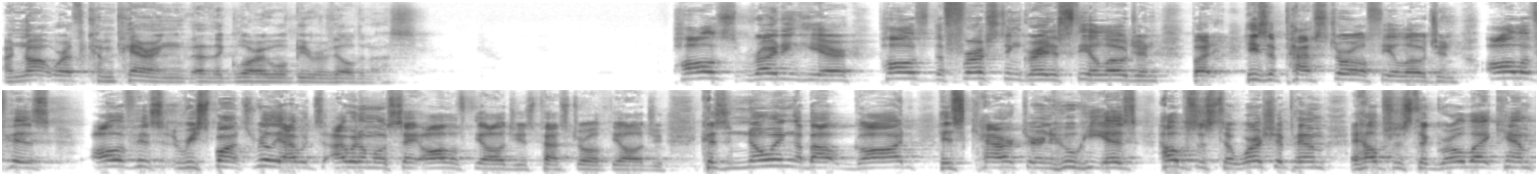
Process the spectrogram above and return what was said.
are not worth comparing that the glory will be revealed in us. Paul's writing here, Paul's the first and greatest theologian, but he's a pastoral theologian. All of his all of his response, really, I would, I would almost say all of theology is pastoral theology. Because knowing about God, his character, and who he is helps us to worship him. It helps us to grow like him.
